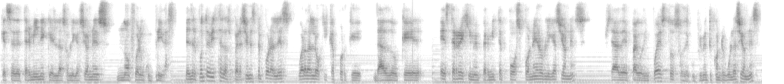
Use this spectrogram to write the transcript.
que se determine que las obligaciones no fueron cumplidas. Desde el punto de vista de las operaciones temporales, guarda lógica porque dado que este régimen permite posponer obligaciones, sea de pago de impuestos o de cumplimiento con regulaciones,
